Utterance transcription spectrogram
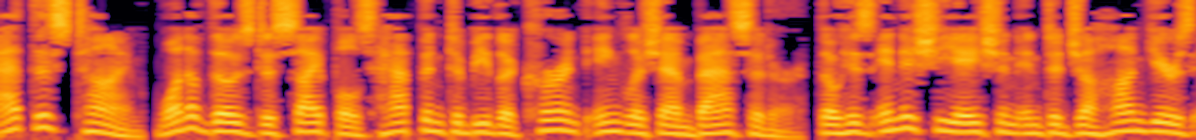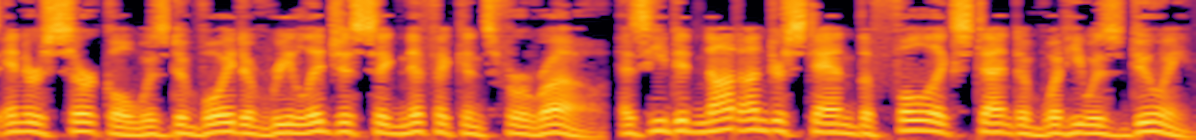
At this time, one of those disciples happened to be the current English ambassador, though his initiation into Jahangir's inner circle was devoid of religious significance for Roe, as he did not understand the full extent of what he was doing.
